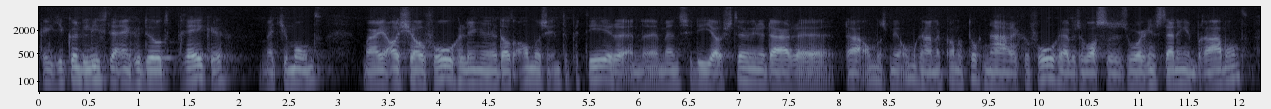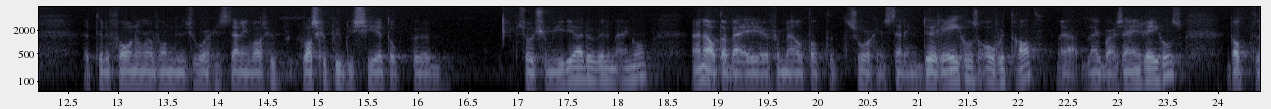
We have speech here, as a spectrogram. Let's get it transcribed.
kijk, je kunt liefde en geduld preken met je mond. Maar als jouw volgelingen dat anders interpreteren en uh, mensen die jou steunen daar, uh, daar anders mee omgaan, dan kan het toch nare gevolgen hebben. Zoals de zorginstelling in Brabant. Het telefoonnummer van de zorginstelling was, was gepubliceerd op uh, social media door Willem Engel. En hij had daarbij vermeld dat de zorginstelling de regels overtrad. Nou ja, blijkbaar zijn regels. Dat,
